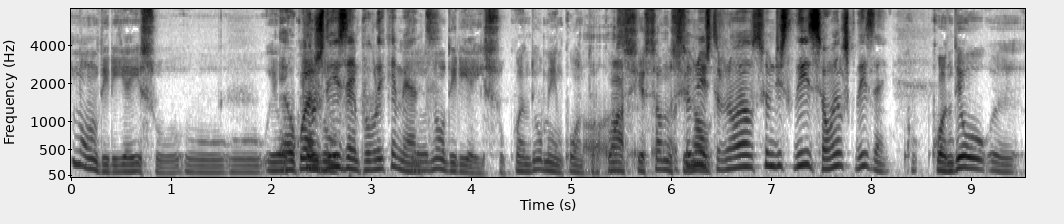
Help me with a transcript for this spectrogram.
Não diria isso. O, o, eu, é o que quando, eles dizem publicamente. Não diria isso. Quando eu me encontro oh, com a Associação Nacional... O Sr. Ministro, não é o Sr. Ministro que diz, são eles que dizem. Quando eu, eh,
